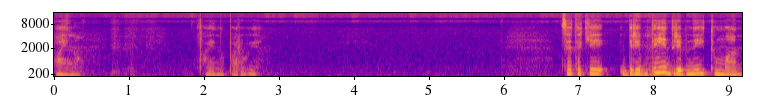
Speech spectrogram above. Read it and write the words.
Файно. Файно парує. Це такий дрібний-дрібний туман.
